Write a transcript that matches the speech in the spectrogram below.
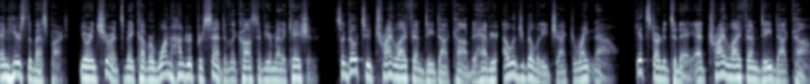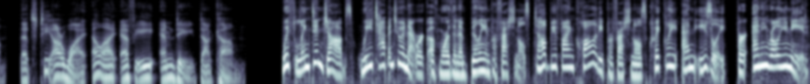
And here's the best part your insurance may cover 100% of the cost of your medication. So go to trylifemd.com to have your eligibility checked right now. Get started today at trylifemd.com. That's T R Y L I F E M D.com. With LinkedIn Jobs, we tap into a network of more than a billion professionals to help you find quality professionals quickly and easily for any role you need.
